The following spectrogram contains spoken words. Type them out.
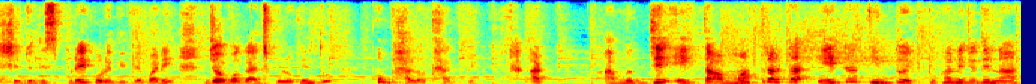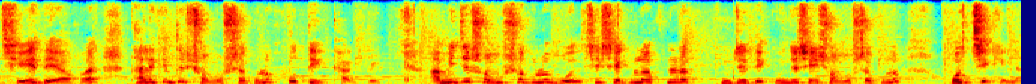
এসে যদি স্প্রে করে দিতে পারি, জবা গাছগুলো কিন্তু খুব ভালো থাকবে। আর আমার যে এই তাপমাত্রাটা, এটা কিন্তু একটুখানি যদি না ছেয়ে দেওয়া হয়, তাহলে কিন্তু এই সমস্যাগুলো হতেই থাকবে। আমি যে সমস্যাগুলো বলছি, সেগুলো আপনারা খুঁজে দেখুন যে সেই সমস্যাগুলো হচ্ছে কিনা।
